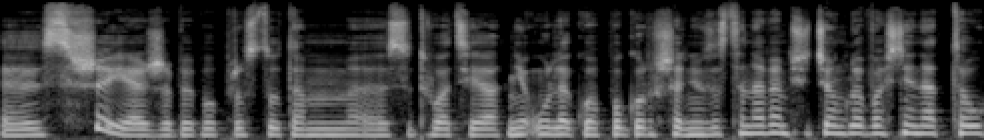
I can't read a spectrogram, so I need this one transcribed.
e, zszyje, żeby po prostu tam e, sytuacja nie uległa pogorszeniu. Zastanawiam się ciągle właśnie nad tą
